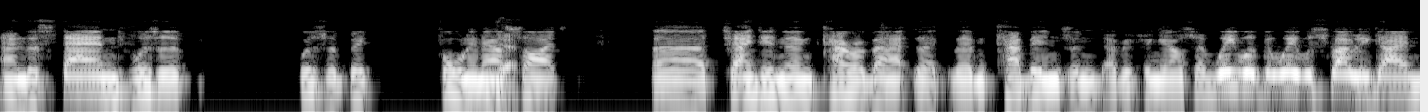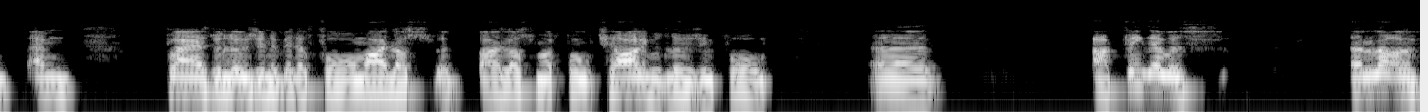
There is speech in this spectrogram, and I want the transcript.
and the stand was a was a big falling outside. Yeah. Uh, changing them caravan, the, them cabins and everything else. And we were we were slowly going, and players were losing a bit of form. I lost I lost my form. Charlie was losing form. Uh, I think there was a lot of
